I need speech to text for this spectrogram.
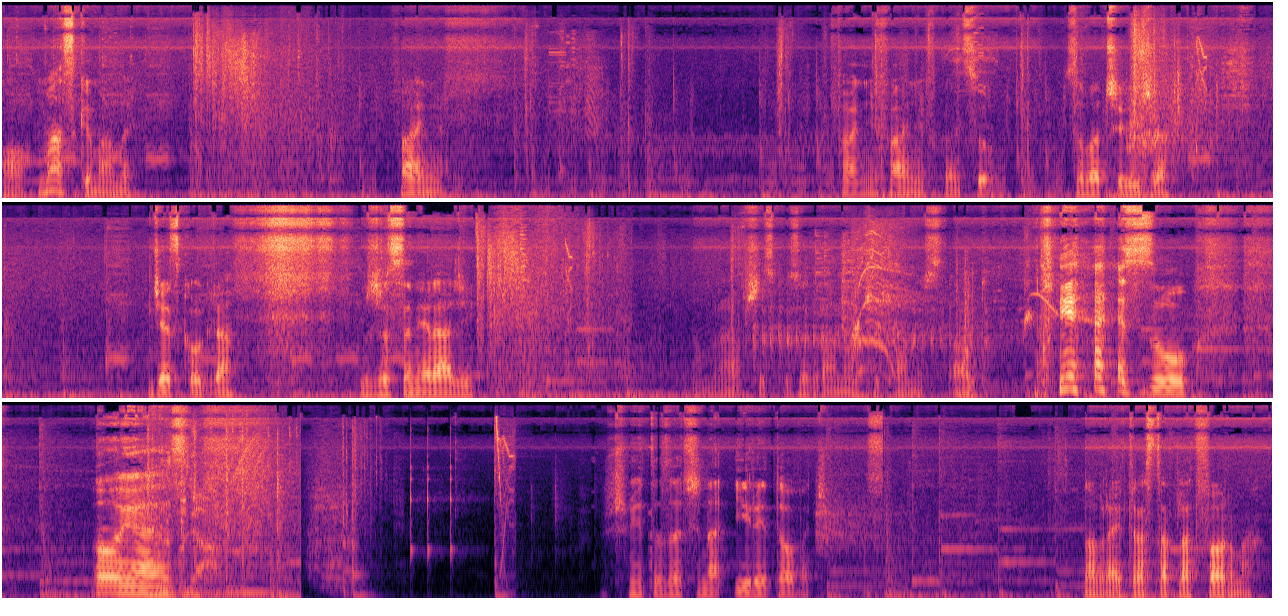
O, maskę mamy. Fajnie. Fajnie, fajnie w końcu. Zobaczyli, że dziecko gra. Że se nie radzi. Dobra, wszystko zebrane, uciekamy stąd. Jezu! O Jezu! Już mnie to zaczyna irytować. Dobra, i teraz ta platforma.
